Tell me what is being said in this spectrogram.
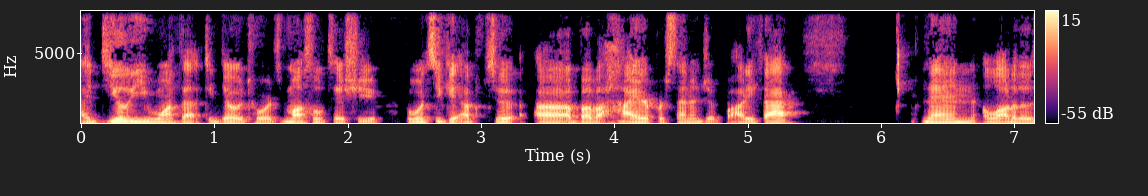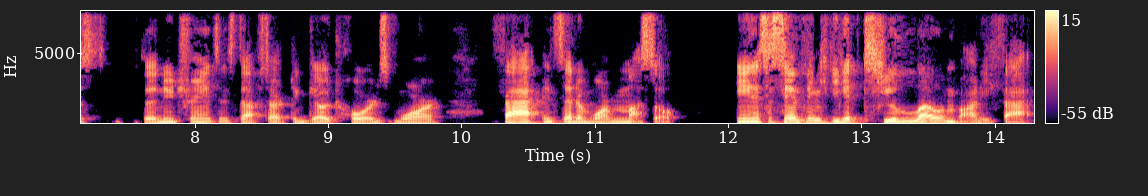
Ideally, you want that to go towards muscle tissue, but once you get up to uh, above a higher percentage of body fat, then a lot of those the nutrients and stuff start to go towards more fat instead of more muscle. And it's the same thing if you get too low in body fat,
